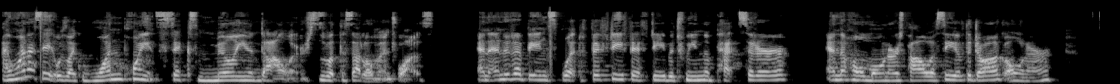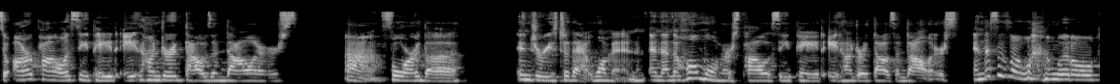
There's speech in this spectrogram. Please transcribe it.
I want to say it was like $1.6 million is what the settlement was and ended up being split 50 50 between the pet sitter and the homeowner's policy of the dog owner. So our policy paid $800,000 uh, for the injuries to that woman. And then the homeowner's policy paid $800,000. And this is a little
